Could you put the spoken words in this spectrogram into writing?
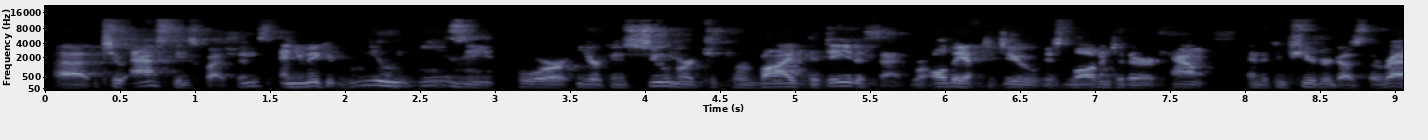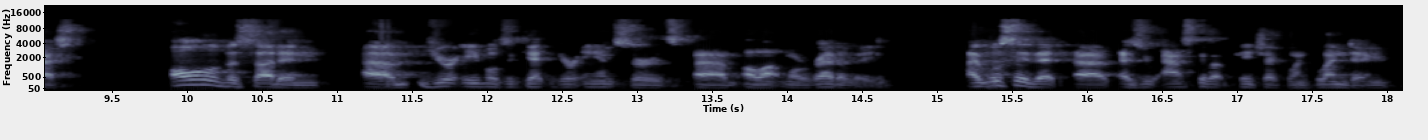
uh, to ask these questions and you make it really easy for your consumer to provide the data set where all they have to do is log into their account and the computer does the rest, all of a sudden, um, you're able to get your answers um, a lot more readily. I will say that uh, as you ask about paycheck link lending,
